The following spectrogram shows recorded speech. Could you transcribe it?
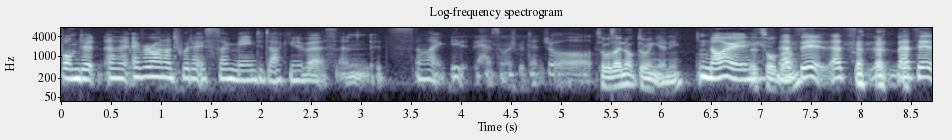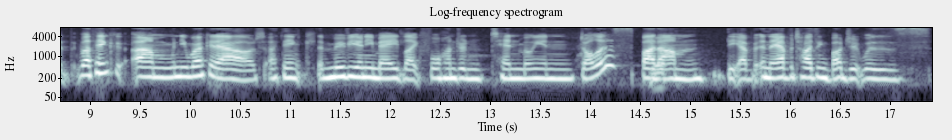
bombed it. And everyone on Twitter is so mean to Dark Universe, and it's I'm like it has so much potential. So were they not doing any? No, That's all That's done? it. That's that's it. Well, I think um, when you work it out, I think the movie only made like four hundred and ten million dollars, but Yep. um, the av- and the advertising budget was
